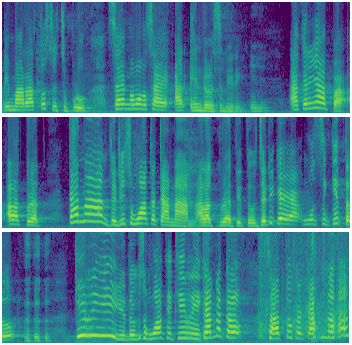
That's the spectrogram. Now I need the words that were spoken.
570. Saya ngomong saya handle sendiri. Mhm. Akhirnya apa? Alat berat kanan, jadi semua ke kanan alat berat itu. Jadi kayak musik itu, kiri gitu, semua ke kiri. Karena kalau satu ke kanan,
